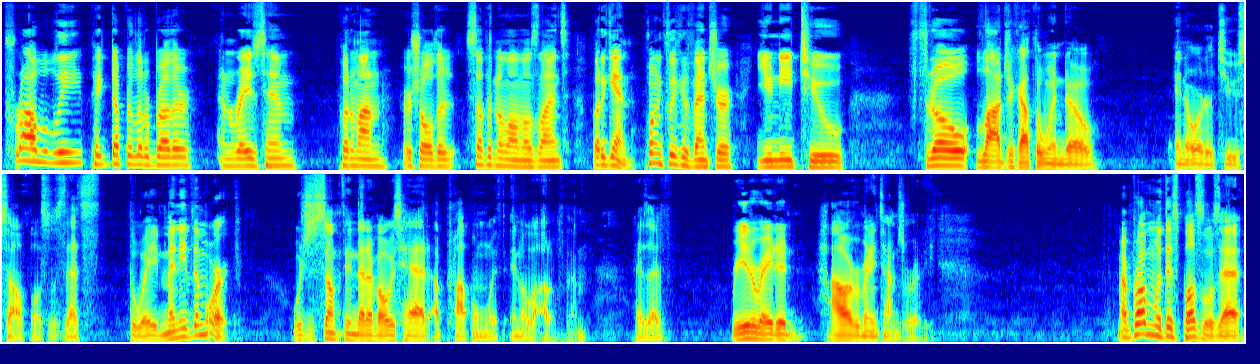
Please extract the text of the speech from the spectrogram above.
probably picked up her little brother and raised him, put him on her shoulder, something along those lines. But again, point and click adventure, you need to throw logic out the window in order to solve puzzles. That's the way many of them work, which is something that I've always had a problem with in a lot of them, as I've reiterated however many times already. My problem with this puzzle is that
